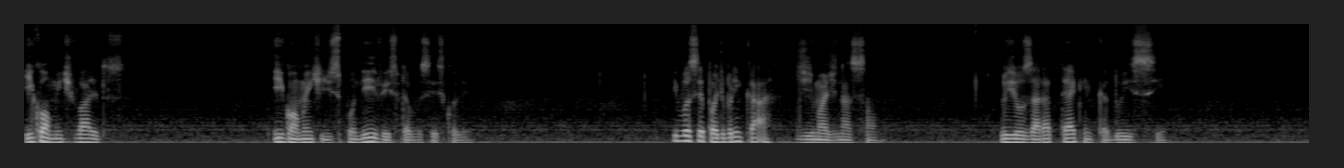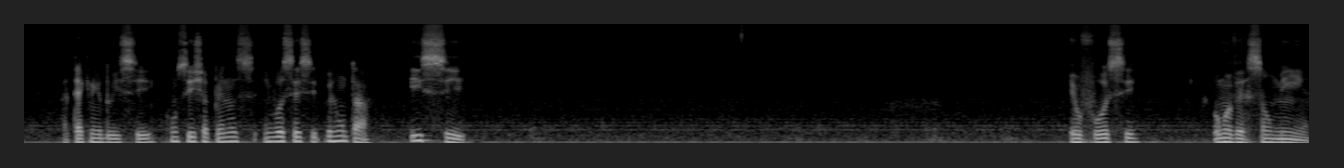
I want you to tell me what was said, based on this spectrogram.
igualmente válidos, igualmente disponíveis para você escolher. E você pode brincar de imaginação e usar a técnica do e se. A técnica do e se consiste apenas em você se perguntar: e se? Eu fosse uma versão minha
